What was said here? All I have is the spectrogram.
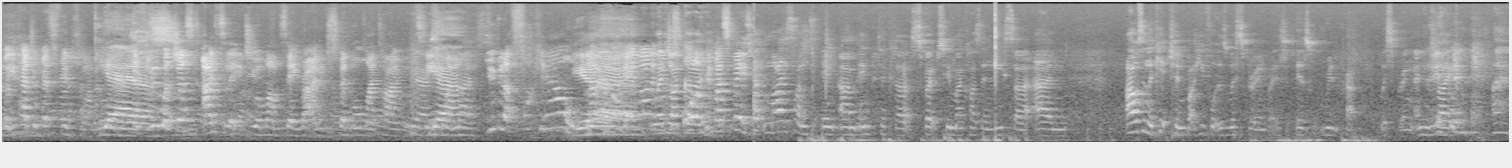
but you had your best friend's mum. and all If you were just isolated to your mum, saying right, I need to spend all my time with Yeah. this Yeah. you'd be like, fucking hell. Yeah. Like, what's going on? Where And do I just all go? up in my space. My son, in, um, in particular, spoke to my cousin Lisa, and I was in the kitchen, but he thought it was whispering, but it's, it's really crap whispering. And he was like, oh,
